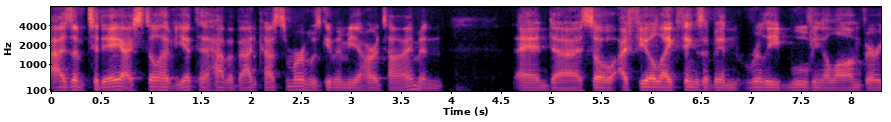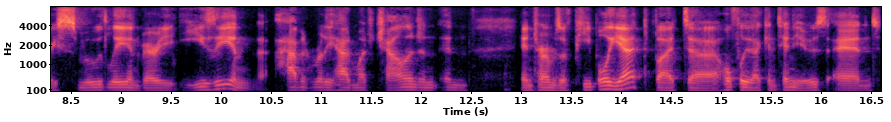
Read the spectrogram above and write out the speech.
as of today, I still have yet to have a bad customer who's given me a hard time, and and uh, so I feel like things have been really moving along very smoothly and very easy, and haven't really had much challenge in in, in terms of people yet. But uh, hopefully that continues and.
